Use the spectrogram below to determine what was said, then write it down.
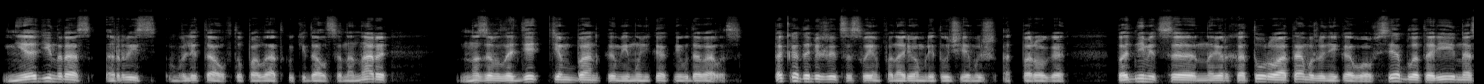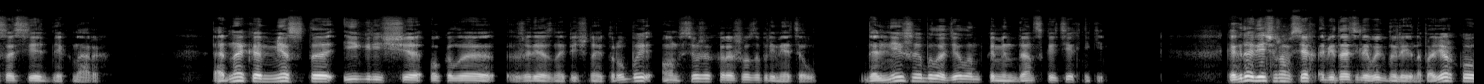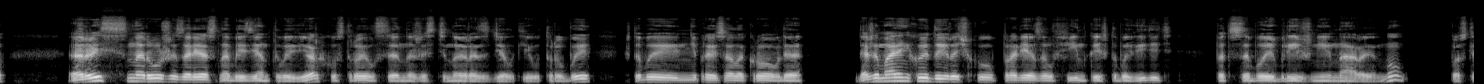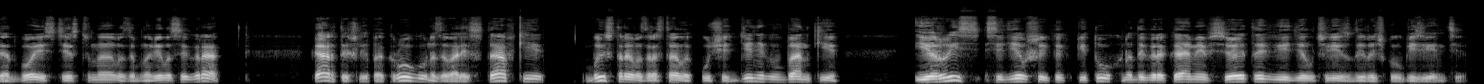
Не один раз рысь влетал в ту палатку, кидался на нары, но завладеть тем банком ему никак не удавалось. Пока добежит со своим фонарем летучая мышь от порога, поднимется на верхотуру, а там уже никого, все блатари на соседних нарах. Однако место игрища около железной печной трубы он все же хорошо заприметил. Дальнейшее было делом комендантской техники. Когда вечером всех обитателей выгнали на поверку, рысь снаружи залез на брезентовый верх, устроился на жестяной разделке у трубы, чтобы не провисала кровля, даже маленькую дырочку прорезал финкой, чтобы видеть под собой ближние нары. Ну, после отбоя, естественно, возобновилась игра. Карты шли по кругу, назывались ставки, быстро возрастала куча денег в банке, и рысь, сидевший как петух над игроками, все это видел через дырочку в брезенте.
